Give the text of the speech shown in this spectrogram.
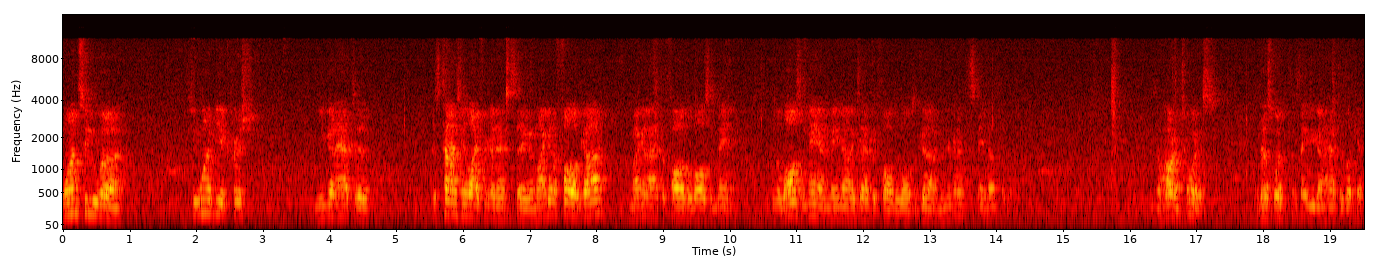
want to, uh, if you want to be a Christian, you're going to have to, there's times in your life you're going to have to say, am I going to follow God? Am I going to have to follow the laws of man? And the laws of man may not exactly follow the laws of God, and you're going to have to stand up for them. It's a hard choice, but that's what the thing you're going to have to look at.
